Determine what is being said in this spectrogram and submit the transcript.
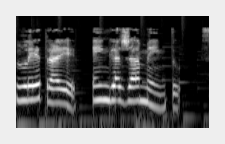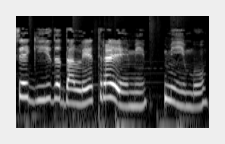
Letra E. Engajamento. Seguida da letra M. Mimo.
